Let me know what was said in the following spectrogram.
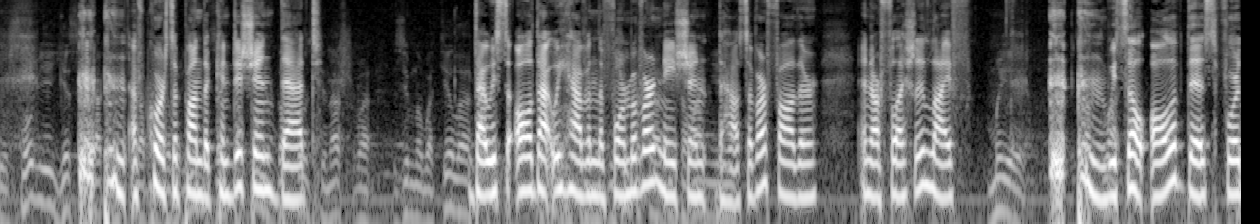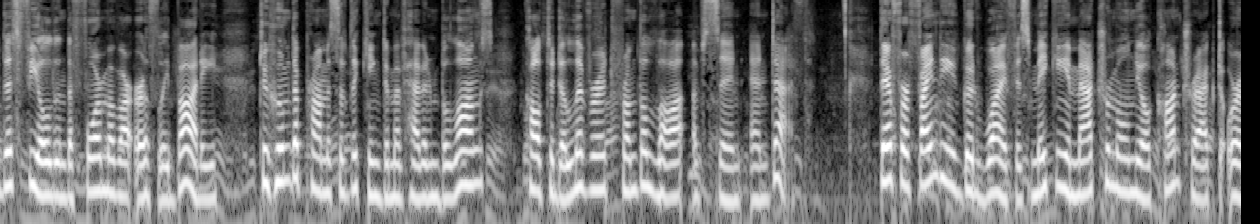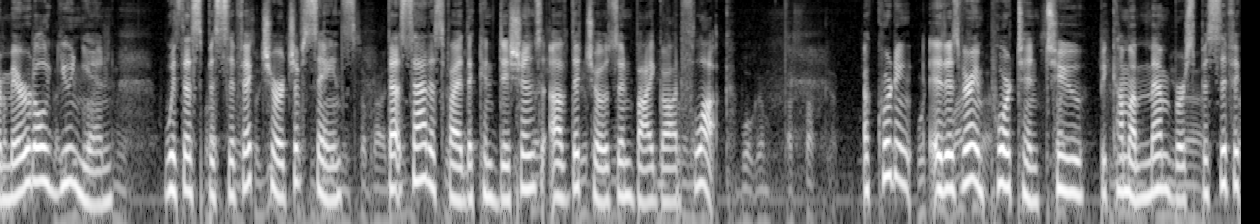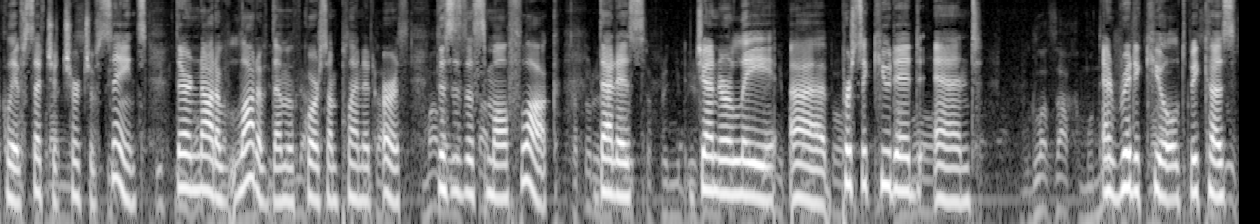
of course, upon the condition that that we all that we have in the form of our nation, the house of our father, and our fleshly life. we sell all of this for this field in the form of our earthly body, to whom the promise of the kingdom of heaven belongs, called to deliver it from the law of sin and death. Therefore, finding a good wife is making a matrimonial contract or a marital union with a specific church of saints that satisfy the conditions of the chosen by God flock. According, it is very important to become a member specifically of such a church of saints. There are not a lot of them, of course, on planet Earth. This is a small flock that is generally uh, persecuted and and ridiculed because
